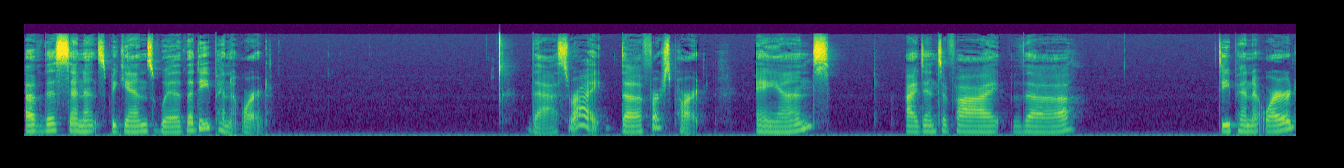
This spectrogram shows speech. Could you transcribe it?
of this sentence begins with a dependent word? That's right, the first part. And identify the dependent word.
